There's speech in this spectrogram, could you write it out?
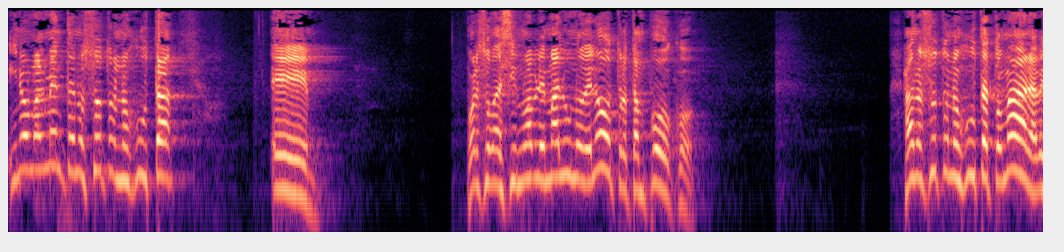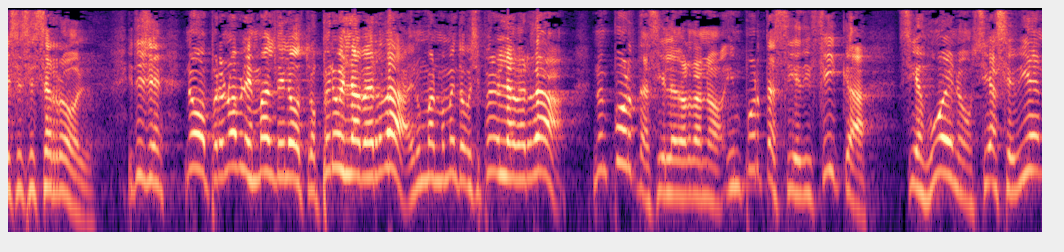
Y normalmente a nosotros nos gusta... Eh, por eso va a decir, no hable mal uno del otro tampoco. A nosotros nos gusta tomar a veces ese rol. Y te dicen, no, pero no hables mal del otro, pero es la verdad. En un mal momento pero es la verdad. No importa si es la verdad o no, importa si edifica, si es bueno, si hace bien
